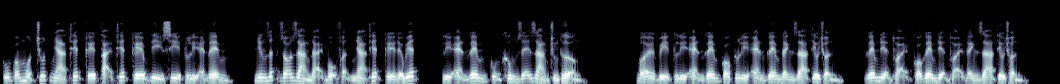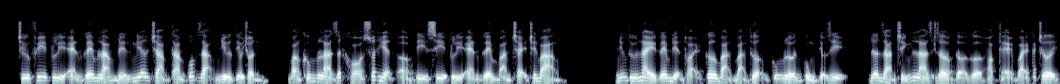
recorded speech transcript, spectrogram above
cũng có một chút nhà thiết kế tại thiết kế DC client game nhưng rất rõ ràng đại bộ phận nhà thiết kế đều biết client game cũng không dễ dàng trúng thưởng bởi vì client game có client game đánh giá tiêu chuẩn game điện thoại có game điện thoại đánh giá tiêu chuẩn trừ phi client game làm đến nghĩa trạm tam quốc dạng như tiêu chuẩn, bằng không là rất khó xuất hiện ở PC client game bán chạy trên bảng. Những thứ này game điện thoại cơ bản bản thượng cũng lớn cùng tiểu dị, đơn giản chính là giờ g hoặc thẻ bài cách chơi,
